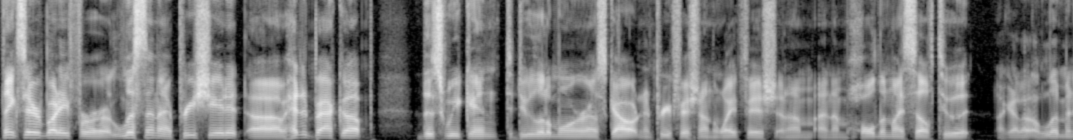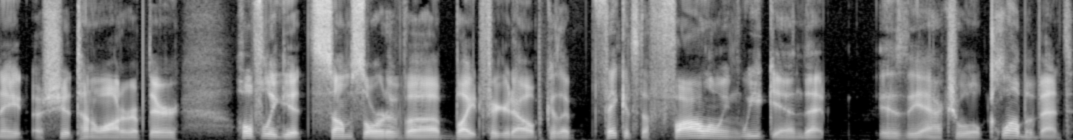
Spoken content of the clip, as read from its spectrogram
Thanks everybody for listening. I appreciate it. Uh, headed back up this weekend to do a little more uh, scouting and pre-fishing on the whitefish, and I'm and I'm holding myself to it. I gotta eliminate a shit ton of water up there. Hopefully, get some sort of uh, bite figured out because I think it's the following weekend that is the actual club event.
